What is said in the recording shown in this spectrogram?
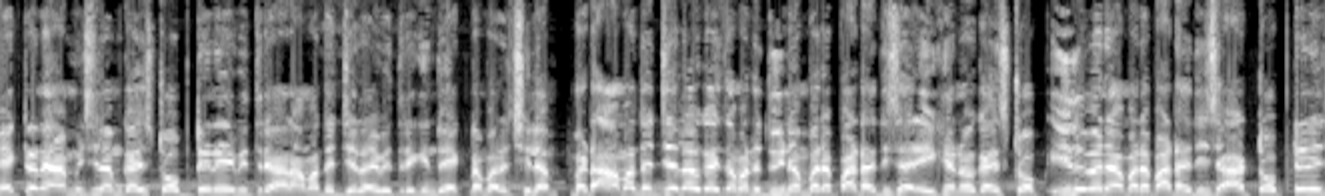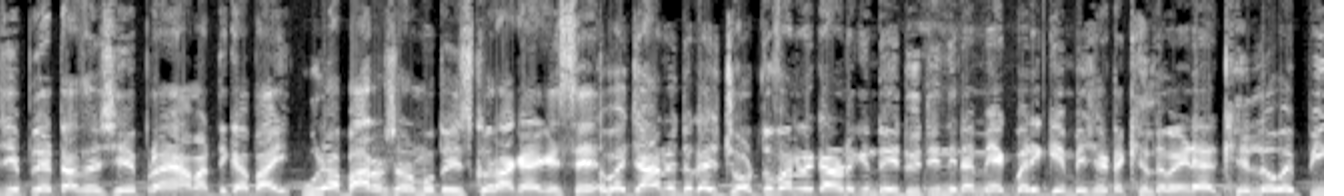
ম্যাকটানে আমি ছিলাম গাইস টপ টেন এর ভিতরে, আর আমাদের জেলার ভিতরে কিন্তু এক নম্বরে ছিলাম। বাট আমাদের জেলাও গাইস আমার দুই নম্বরে পাঠাই দিছে, আর এইখানেও গাইস টপ ইলেভেনে আমার পাঠাই দিছে। আর টপ টেনে যে প্লেয়ারটা আছে, সে প্রায় আমার দিকে, ভাই, পুরা বারোশোর মতো স্কোর আগায় গেছে। তো, ভাই, জানোই তো গাইস ঝড় তুফানের কারণে কিন্তু এই দুই, তিন দিন আমি একবারই গেম বেশি একটা খেলতে পারি না আর খেললেও, ভাই পিং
